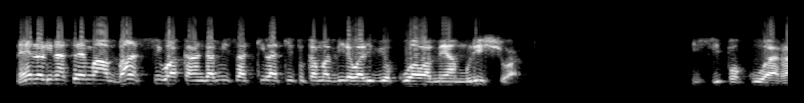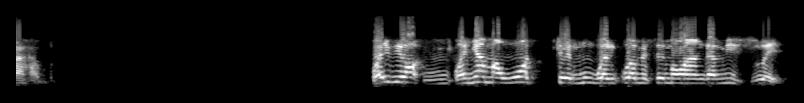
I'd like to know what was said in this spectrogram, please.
neno linasema basi wakaangamiza kila kitu kama vile walivyokuwa wameamrishwa isipokuwa Rahab. Kwa hivyo wanyama wote Mungu alikuwa amesema waangamizwe.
